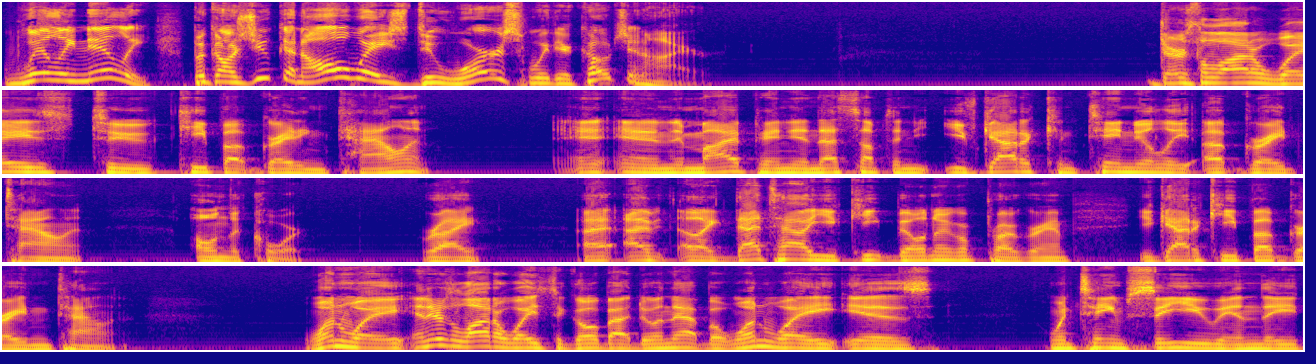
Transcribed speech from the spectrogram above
willy nilly because you can always do worse with your coaching hire. There's a lot of ways to keep upgrading talent. And, in my opinion, that's something you've got to continually upgrade talent on the court, right? I, I like that's how you keep building a program. You got to keep upgrading talent. One way, and there's a lot of ways to go about doing that, but one way is when teams see you in the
